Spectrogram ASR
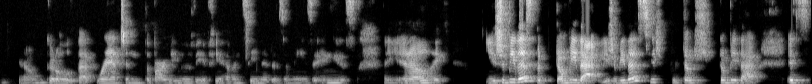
you know good old that rant in the Barbie movie if you haven't seen it is amazing is you know like you should be this but don't be that. You should be this you should, don't don't be that. It's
